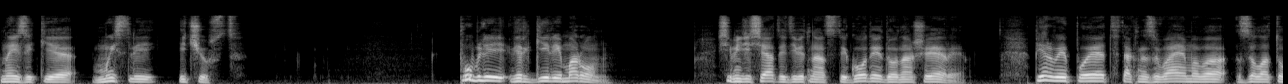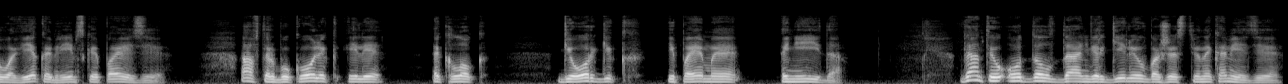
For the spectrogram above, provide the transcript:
на языке мыслей и чувств. Публий Вергилий Марон, 70-19 годы до нашей эры, первый поэт так называемого «золотого века» римской поэзии, автор буколик или эклог, георгик и поэмы «Энеида». Данте отдал дань Вергилию в божественной комедии,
